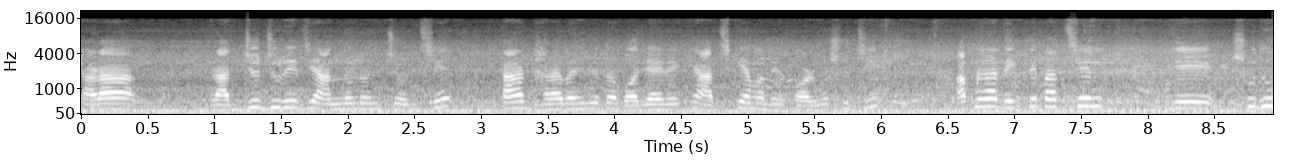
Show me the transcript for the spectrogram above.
সারা রাজ্য জুড়ে যে আন্দোলন চলছে তার ধারাবাহিকতা বজায় রেখে আজকে আমাদের কর্মসূচি। আপনারা দেখতে পাচ্ছেন যে শুধু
